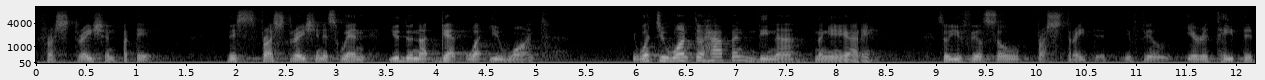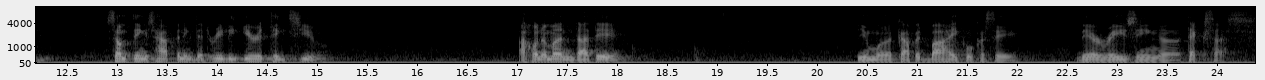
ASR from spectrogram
Frustration, pati. This frustration is when you do not get what you want. What you want to happen, hindi na nangyayari. So you feel so frustrated. You feel irritated. Something is happening that really irritates you. Ako naman, dati, yung mga kapitbahay ko kasi, they're raising uh, Texas.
